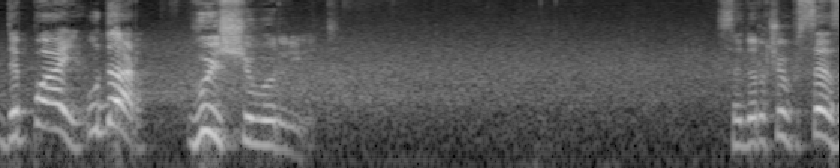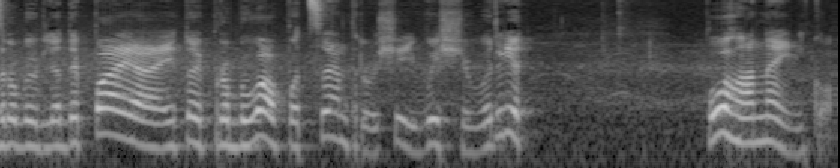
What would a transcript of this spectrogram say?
Депай. Удар! Вище воріт. Сидорчук все зробив для Депая, і той пробивав по центру ще й вище воріт. Поганенько.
